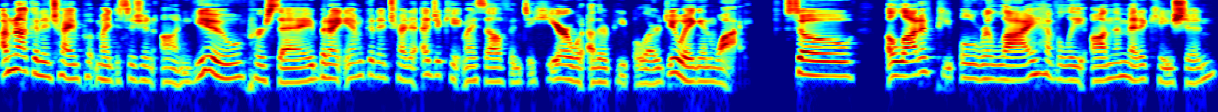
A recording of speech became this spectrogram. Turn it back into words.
I'm not going to try and put my decision on you per se, but I am going to try to educate myself and to hear what other people are doing and why. So, a lot of people rely heavily on the medication,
